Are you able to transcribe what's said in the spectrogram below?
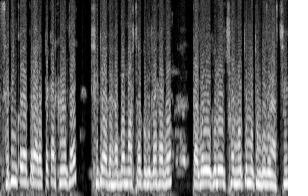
সেটিং করার পরে আরেকটা কারখানা যায়, সেটাও দেখাবো মাস্টার কপি দেখাবো। তারপরে এগুলো সব নতুন নতুন ডিজাইন আসছে।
